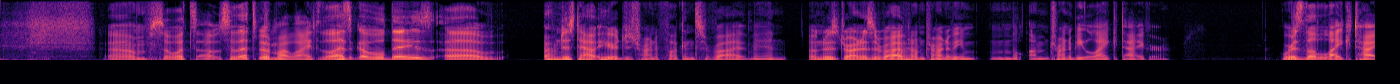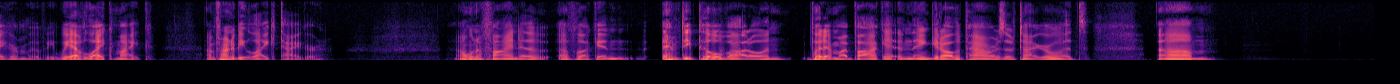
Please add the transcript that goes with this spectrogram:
Um so what's up? So that's been my life. The last couple days um I'm just out here just trying to fucking survive, man. I'm just trying to survive and I'm trying to be I'm trying to be like Tiger. Where's the like Tiger movie? We have like Mike. I'm trying to be like Tiger. I want to find a, a fucking empty pill bottle and put it in my pocket and then get all the powers of Tiger Woods. Um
